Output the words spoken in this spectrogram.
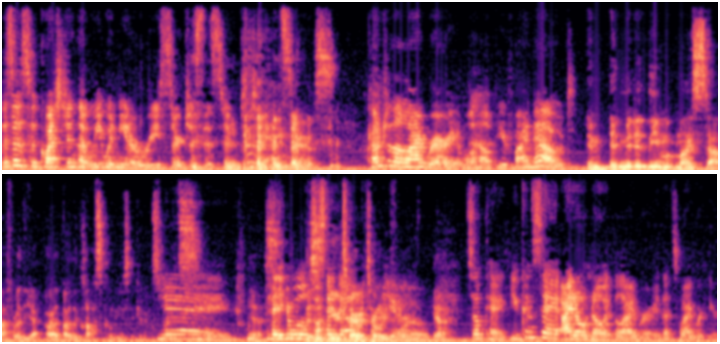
This is a question that we would need a research assistant to answer. Come to the library and we'll help you find out. Am- Admittedly, m- my staff are the are, are the classical music experts. Yay! Yes. They will this is new territory for you. me. Yeah, It's okay. You can say I don't know at the library. That's why we're here.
